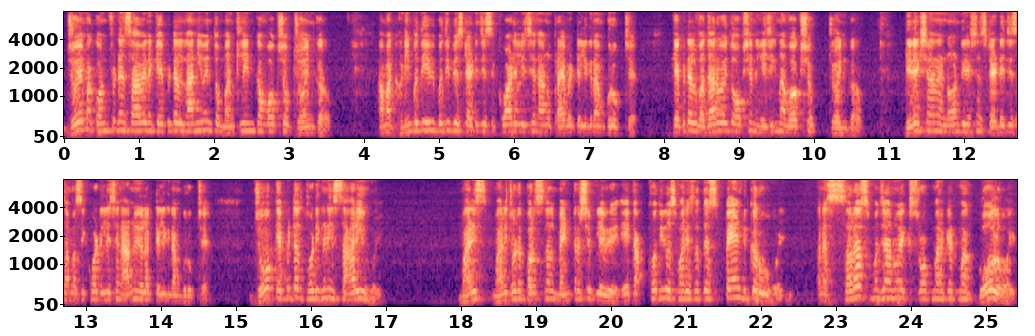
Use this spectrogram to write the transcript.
જો એમાં કોન્ફિડન્સ આવે ને કેપિટલ નાની હોય ને તો મંથલી ઇન્કમ વર્કશોપ જોઈન કરો. આમાં ઘણી બધી એવી બધી બી સ્ટ્રેટેજી શીખવાડેલી છે ને આનું પ્રાઇવેટ ટેલિગ્રામ ગ્રુપ છે. કેપિટલ વધારે હોય તો ઓપ્શન હેજિંગના વર્કશોપ જોઈન કરો. ડિરેક્શન અને નોન ડિરેક્શન સ્ટ્રેટેજીસ આમાં શીખવાડેલી છે ને આનું અલગ ટેલિગ્રામ ગ્રુપ છે. જો કેપિટલ થોડી ઘણી સારી હોય, મારી મારી જોડે પર્સનલ મેન્ટરશિપ લેવી હોય, એક આખો દિવસ મારી સાથે સ્પેન્ડ કરવું હોય અને સરસ મજાનું એક સ્ટોક માર્કેટમાં ગોલ હોય,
